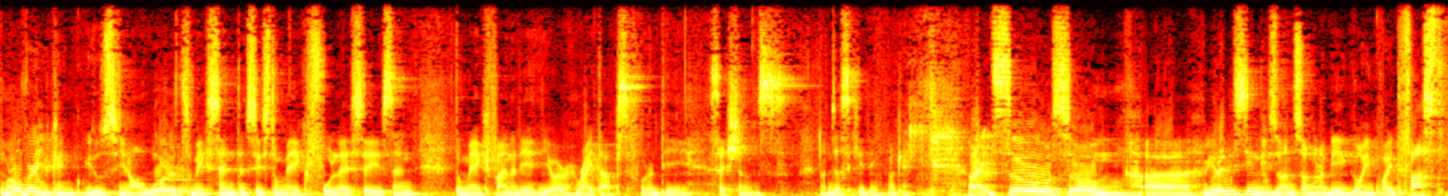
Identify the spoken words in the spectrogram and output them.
Moreover, you can use you know words to make sentences, to make full essays, and to make finally your write-ups for the sessions. I'm just kidding. Okay. All right. So so um, uh, we already seen this one, so I'm going to be going quite fast.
